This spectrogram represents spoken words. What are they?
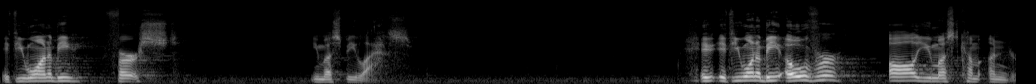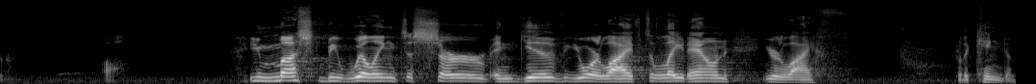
If you want to be first, you must be last. If you want to be over all, you must come under. You must be willing to serve and give your life, to lay down your life for the kingdom.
